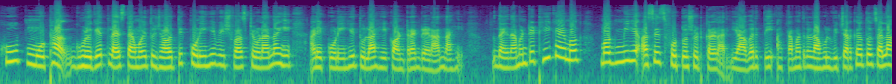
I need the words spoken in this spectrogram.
खूप मोठा घोळ घेतलायस त्यामुळे तुझ्यावरती कोणीही विश्वास ठेवणार नाही आणि कोणीही तुला हे कॉन्ट्रॅक्ट देणार नाही. नैना म्हणते ठीक आहे मग मग मी हे असेच फोटोशूट करणार. यावरती आता मात्र राहुल विचार करतो चला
